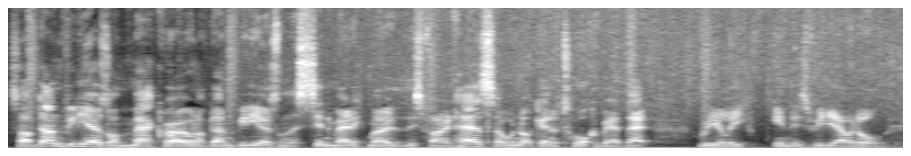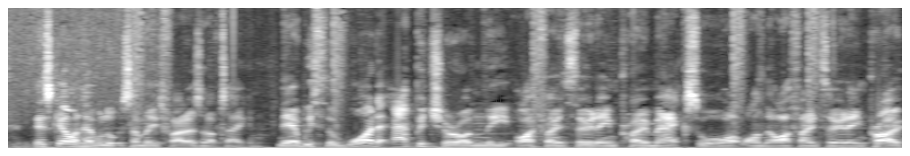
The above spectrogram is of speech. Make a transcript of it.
So I've done videos on macro and I've done videos on the cinematic mode that this phone has, so we're not going to talk about that really in this video at all. Let's go and have a look at some of these photos that I've taken. Now with the wider aperture on the iPhone 13 Pro Max or on the iPhone 13 Pro,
